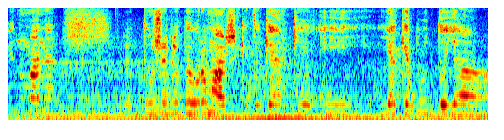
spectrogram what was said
Він у мене дуже любив ромашки, цукерки. І як ідуть, то я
